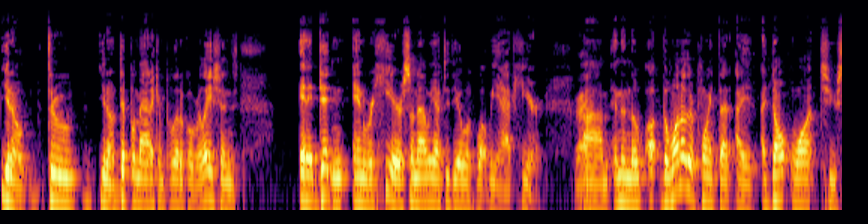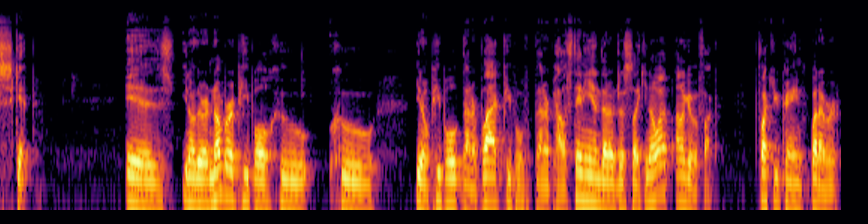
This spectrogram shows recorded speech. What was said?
you know through you know diplomatic and political relations and it didn't and we're here so now we have to deal with what we have here Right. um, and then the, the one other point that I, I don't want to skip is you know there are a number of people who who you know, people that are black, people that are Palestinian, that are just like, you know what, I don't give a fuck, fuck Ukraine, whatever,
